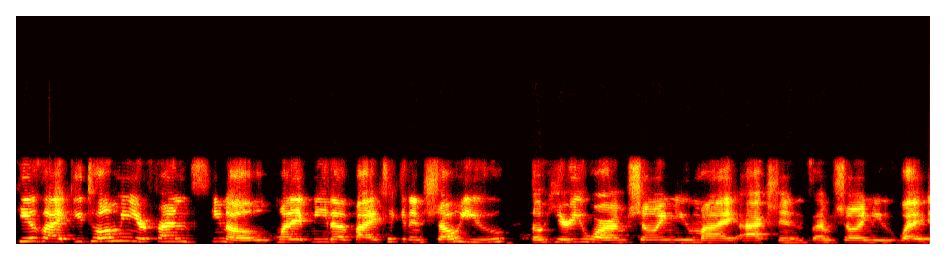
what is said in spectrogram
he was like, you told me your friends, you know, wanted me to buy a ticket and show you. So here you are. I'm showing you my actions. I'm showing you what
